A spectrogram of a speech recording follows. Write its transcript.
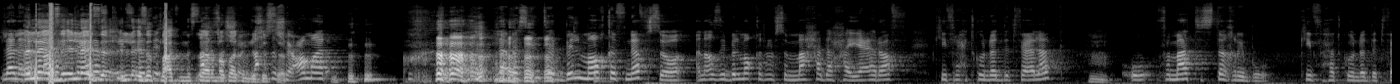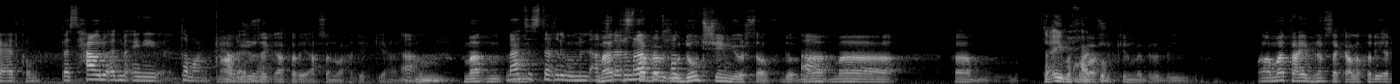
لا لا إلا لا ما إذا- إلا حتعرف إذا- كيف إلا إذا ردة- طلعت من ونطيت شوي، من الجسر. شوي عمر. لا بس أنت بالموقف نفسه أنا قصدي بالموقف نفسه ما حدا حيعرف كيف رح تكون ردة فعلك فما تستغربوا كيف حتكون ردة فعلكم. بس حاولوا قد ما يعني طبعا آه حاولوا بجوز هيك طريقه أحسن واحد يحكيها آه. ما ما تستغربوا من الامر ما بتحط و don't shame yourself ما ما آم، تعيبوا ما بعرف شو حالكم. الكلمة بال, بال... آه ما تعيب نفسك على طريقة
